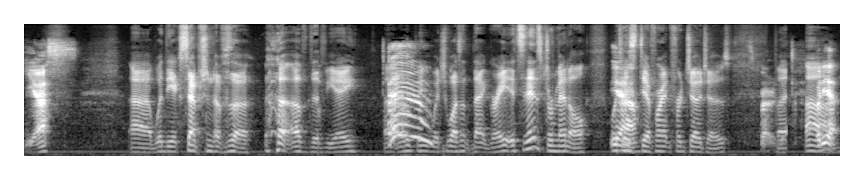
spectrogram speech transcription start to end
yes. uh, with the exception of the of the VA. Uh. OP, which wasn't that great. It's an instrumental, which Yeah. is different for JoJo's. It's very But, But yeah, um,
